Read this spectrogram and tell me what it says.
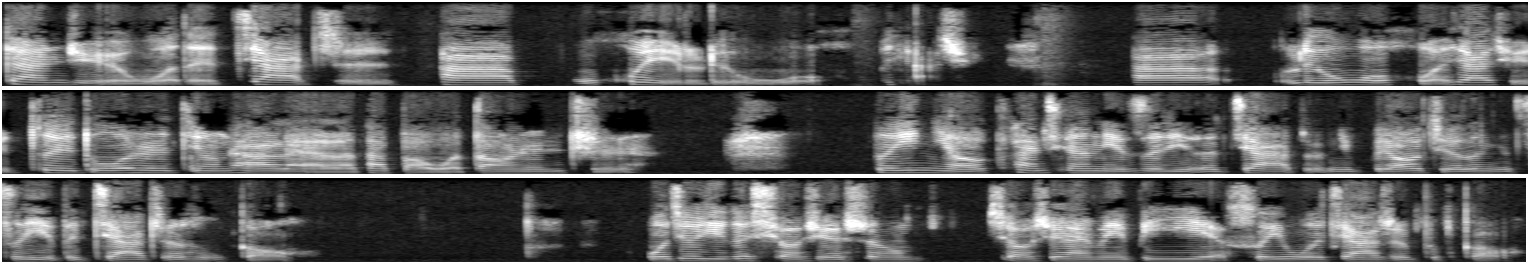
感觉我的价值，它不会留我活下去。他留我活下去，最多是警察来了，他把我当人质。所以你要看清你自己的价值，你不要觉得你自己的价值很高。我就一个小学生。小学还没毕业，所以我价值不高。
